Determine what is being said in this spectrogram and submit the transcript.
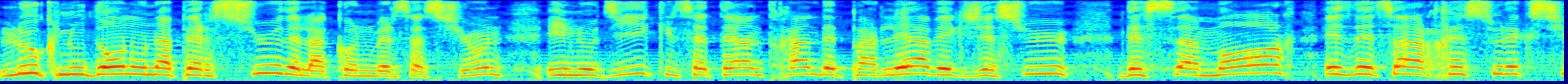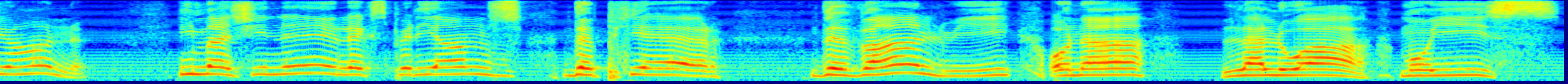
Luc nous donne un aperçu de la conversation. Il nous dit qu'ils étaient en train de parler avec Jésus de sa mort et de sa résurrection. Imaginez l'expérience de Pierre. Devant lui, on a la loi, Moïse,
